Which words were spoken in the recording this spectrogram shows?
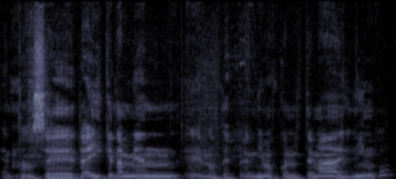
Entonces, de ahí que también eh, nos desprendimos con el tema del limbo.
